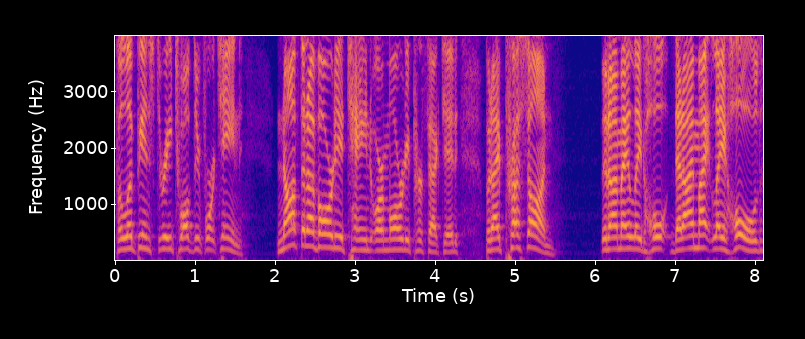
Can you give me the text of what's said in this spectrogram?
Philippians 3 12 through 14. Not that I've already attained or I'm already perfected, but I press on that I might lay hold that I might lay hold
